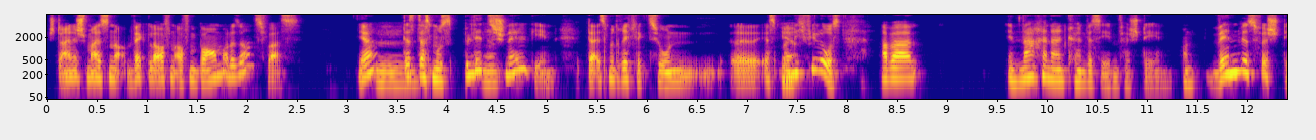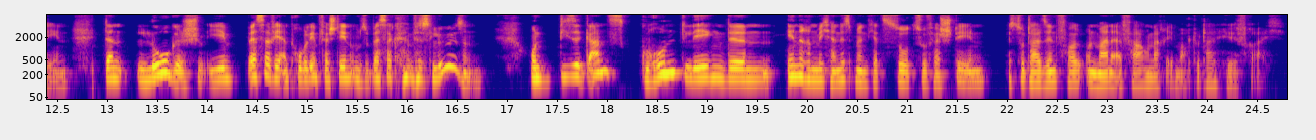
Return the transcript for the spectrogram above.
Steine schmeißen, weglaufen auf den Baum oder sonst was. Ja, mhm. das, das muss blitzschnell gehen. Da ist mit Reflexion äh, erstmal nicht viel los. Aber im Nachhinein können wir es eben verstehen. Und wenn wir es verstehen, dann logisch, je besser wir ein Problem verstehen, umso besser können wir es lösen. Und diese ganz grundlegenden inneren Mechanismen jetzt so zu verstehen, ist total sinnvoll und meiner Erfahrung nach eben auch total hilfreich.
